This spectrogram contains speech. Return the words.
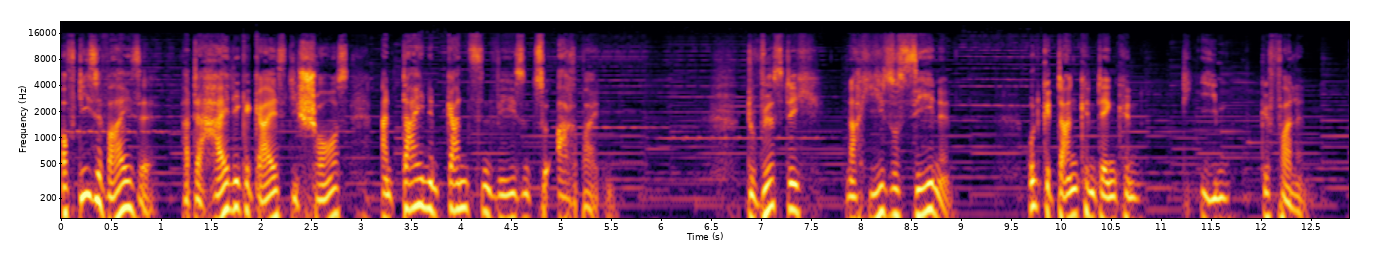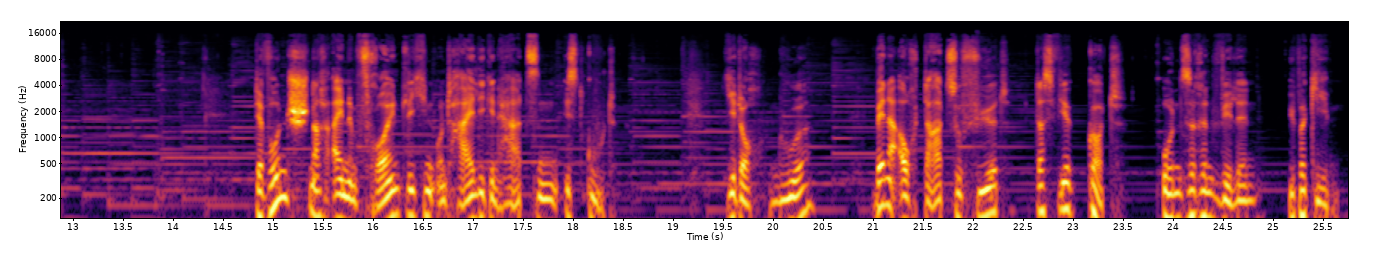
Auf diese Weise hat der Heilige Geist die Chance, an deinem ganzen Wesen zu arbeiten. Du wirst dich nach Jesus sehnen und Gedanken denken, die ihm gefallen. Der Wunsch nach einem freundlichen und heiligen Herzen ist gut, jedoch nur, wenn er auch dazu führt, dass wir Gott unseren Willen übergeben.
